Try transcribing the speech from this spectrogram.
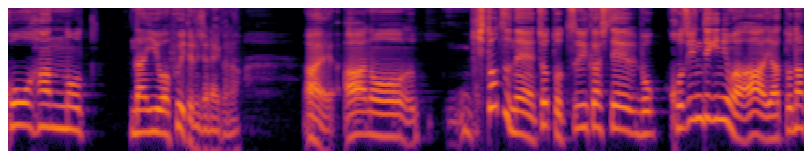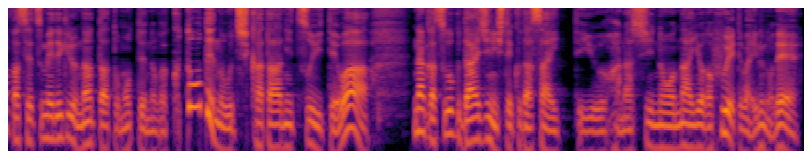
後半の内容は増えてるんじゃないかな。はい。あの、一つね、ちょっと追加して、僕、個人的には、ああ、やっとなんか説明できるようになったと思ってるのが、句読点の打ち方については、なんかすごく大事にしてくださいっていう話の内容が増えてはいるので、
